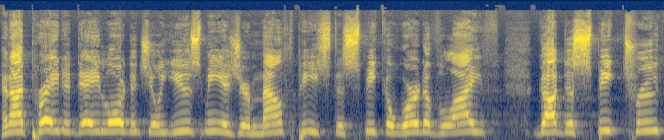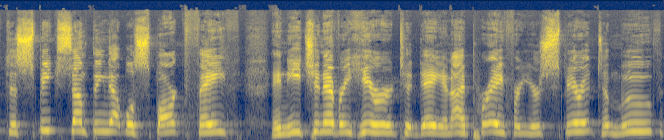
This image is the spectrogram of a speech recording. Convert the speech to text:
And I pray today, Lord, that you'll use me as your mouthpiece to speak a word of life. God, to speak truth, to speak something that will spark faith, in each and every hearer today. And I pray for your spirit to move,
